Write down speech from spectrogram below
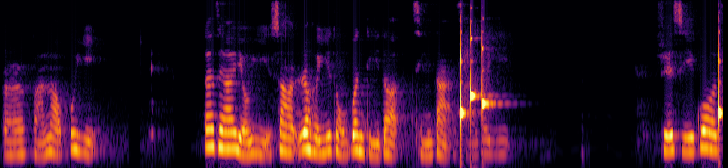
而烦恼不已。大家有以上任何一种问题的，请打三个一。学习过这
